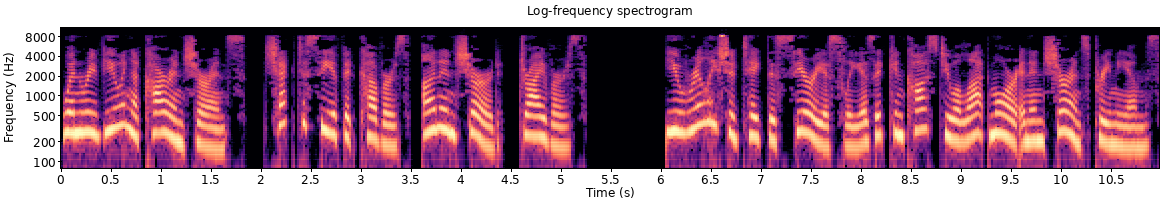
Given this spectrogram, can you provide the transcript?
When reviewing a car insurance, check to see if it covers uninsured drivers. You really should take this seriously as it can cost you a lot more in insurance premiums.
